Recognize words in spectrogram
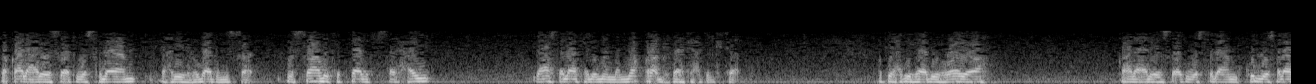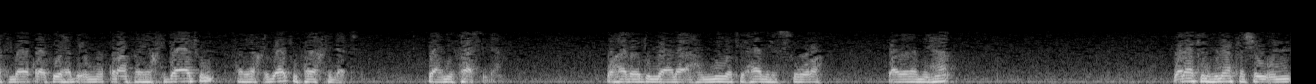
فقال عليه الصلاة والسلام في حديث عبادة بن الصامت الثالث الصحيحين لا صلاة لمن لم يقرأ بفاتحة الكتاب. وفي حديث أبي هريرة قال عليه الصلاة والسلام كل صلاة لا يقرأ فيها بأم القرآن فهي خداج فهي خداج فهي خداج. يعني فاسدة. وهذا يدل على أهمية هذه السورة وعلمها ولكن هناك شيء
